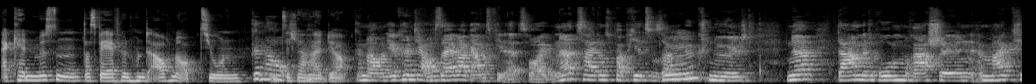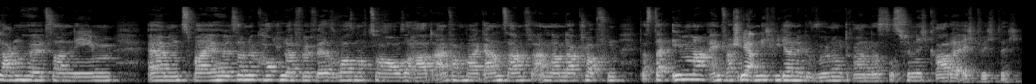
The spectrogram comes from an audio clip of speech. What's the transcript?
erkennen müssen, das wäre ja für einen Hund auch eine Option. Genau. Mit Sicherheit, ja. Genau, und ihr könnt ja auch selber ganz viel erzeugen, ne? Zeitungspapier zusammengeknüllt, mhm. Ne? Damit rumrascheln, mal Klanghölzer nehmen, ähm, zwei hölzerne Kochlöffel, wer sowas noch zu Hause hat, einfach mal ganz sanft aneinander klopfen, dass da immer einfach ständig ja. wieder eine Gewöhnung dran ist. Das finde ich gerade echt wichtig.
